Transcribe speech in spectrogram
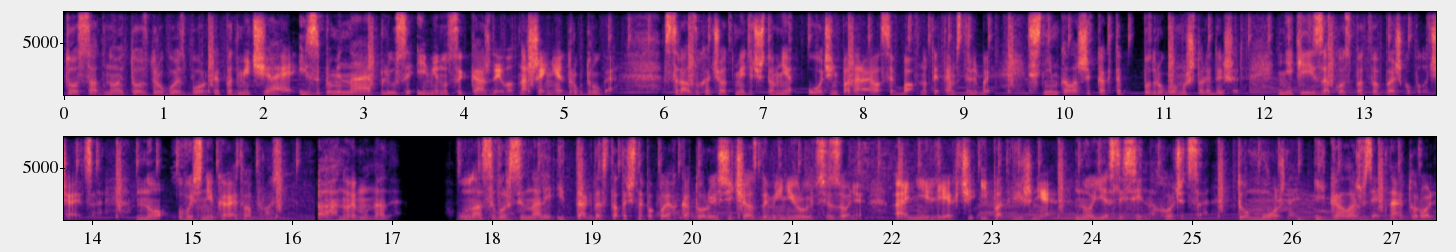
то с одной, то с другой сборкой, подмечая и запоминая плюсы и минусы каждой в отношении друг друга. Сразу хочу отметить, что мне очень понравился бафнутый темп стрельбы. С ним калашик как-то по-другому что ли дышит. Некий закос под ВПшку получается. Но возникает вопрос, а оно ему надо? У нас в арсенале и так достаточно ПП, которые сейчас доминируют в сезоне. Они легче и подвижнее. Но если сильно хочется, то можно и калаш взять на эту роль.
